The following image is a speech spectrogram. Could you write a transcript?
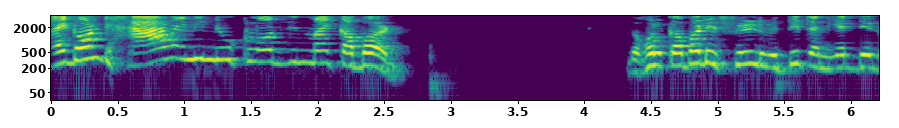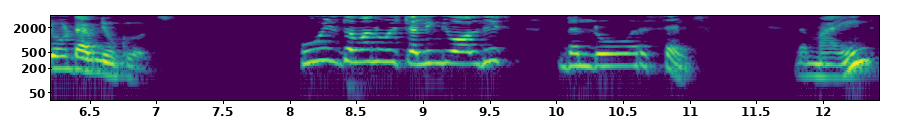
I don't have any new clothes in my cupboard. The whole cupboard is filled with it, and yet they don't have new clothes. Who is the one who is telling you all this? The lower self. The mind,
